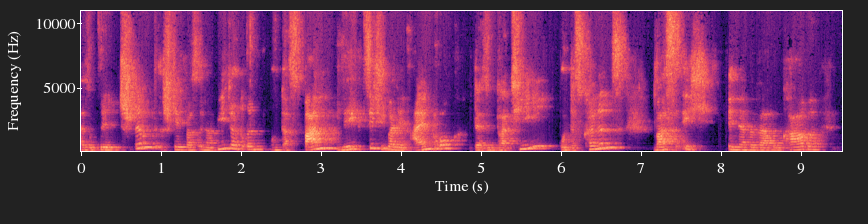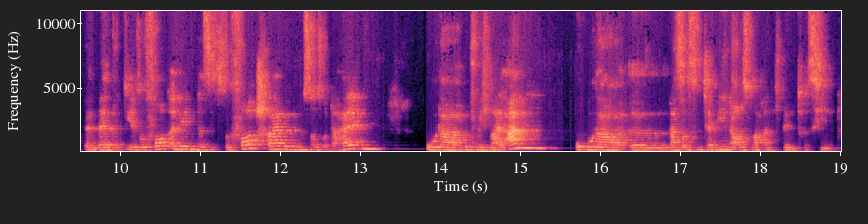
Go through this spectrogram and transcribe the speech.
also Bild stimmt, es steht was in der Vita drin und das Band legt sich über den Eindruck der Sympathie und des Könnens, was ich in der Bewerbung habe, dann werdet ihr sofort erleben, dass ich sofort schreibe, wir müssen uns unterhalten oder ruf mich mal an oder äh, lass uns einen Termin ausmachen, ich bin interessiert.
